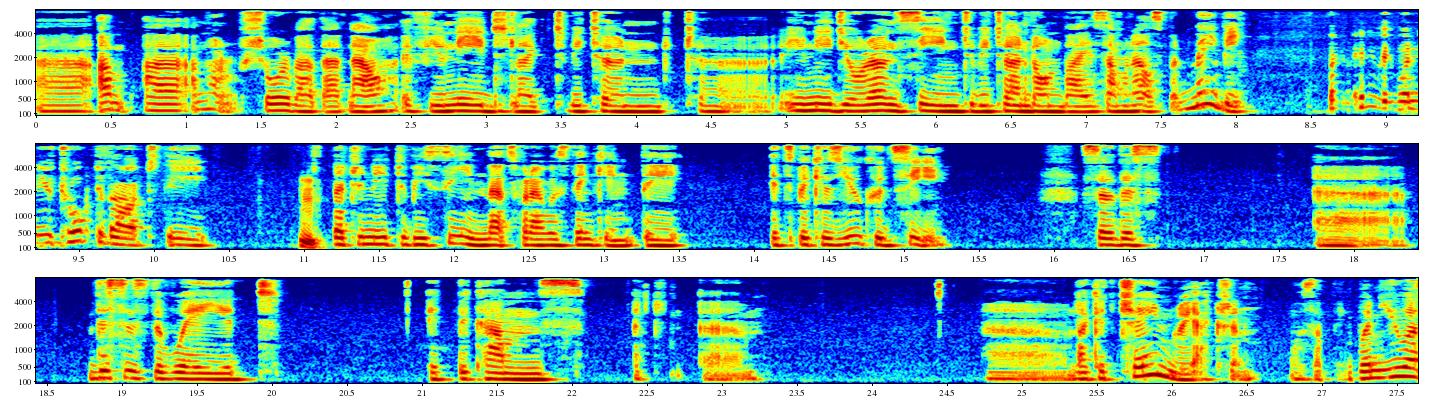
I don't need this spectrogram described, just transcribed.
uh, I'm uh, I'm not sure about that now. If you need like to be turned, to, you need your own seeing to be turned on by someone else, but maybe. But anyway, when you talked about the Hmm. that you need to be seen, that's what I was thinking. The it's because you could see. So this uh, this is the way it it becomes a, um, uh, like a chain reaction or something. When you are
